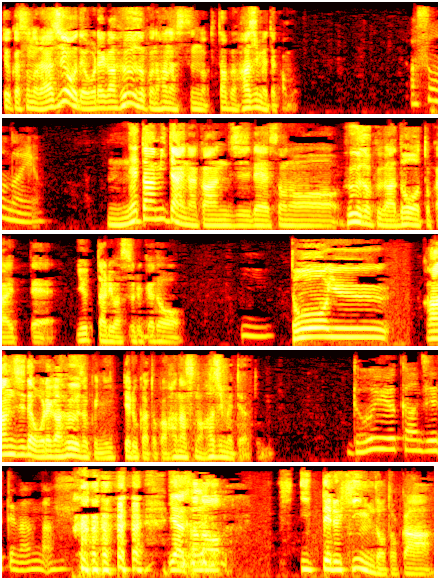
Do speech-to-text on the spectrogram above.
ていうかそのラジオで俺が風俗の話するのって多分初めてかも。あ、そうなんや。ネタみたいな感じで、その、風俗がどうとか言って、言ったりはするけど、うん。どういう感じで俺が風俗に行ってるかとか話すの初めてだと思う。どういう感じでってなんなん？いや、その、行ってる頻度とか、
